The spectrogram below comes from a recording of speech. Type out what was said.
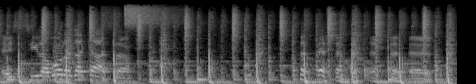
E si lavora da casa.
